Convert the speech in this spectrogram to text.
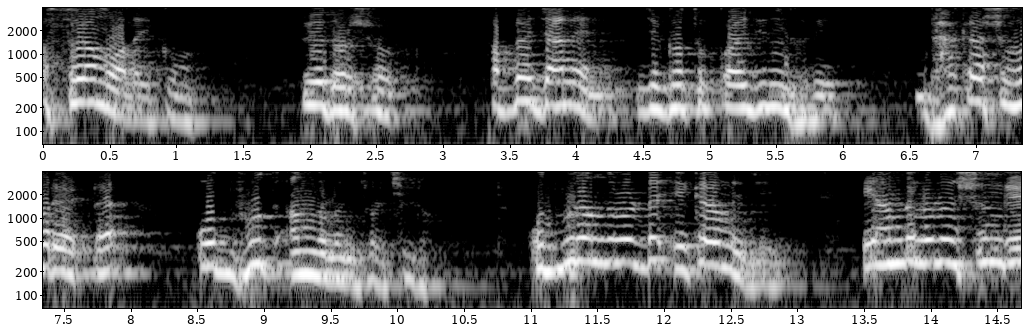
আসসালামু আলাইকুম। প্রিয় দর্শক আপনারা জানেন যে গত কয়েকদিন ধরে ঢাকা শহরে একটা অদ্ভুত আন্দোলন চলছিল। অদ্ভুত আন্দোলনটা এ কারণে যে, এই আন্দোলনের সঙ্গে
